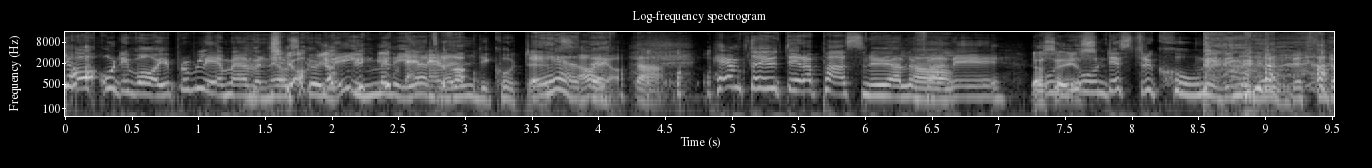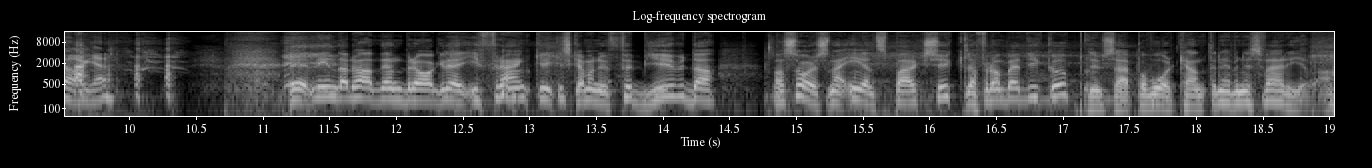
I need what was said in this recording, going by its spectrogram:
Ja, och det var ju problem även när jag Ja, skulle jag in med det jädra ID-kortet. är Ja, ja. detta? Hämta ut era pass nu i alla Ja. fall. Säger- Och, och destruktion är det nya ordet för dagen. Eh, Linda, du hade en bra grej. I Frankrike ska man nu förbjuda vad sa du, såna elsparkcyklar, för de börjar dyka upp nu så här på vårkanten även i Sverige va?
